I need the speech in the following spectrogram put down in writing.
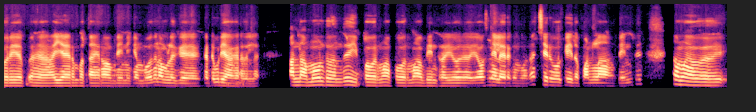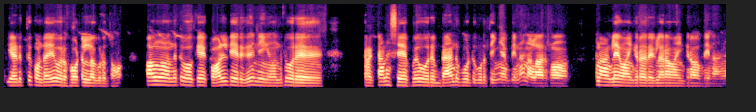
ஒரு ஐயாயிரம் பத்தாயிரம் அப்படி நிற்கும் போது நம்மளுக்கு கட்டுப்படி ஆகிறது இல்ல அந்த அமௌண்ட் வந்து இப்போ வருமா அப்போ வருமா அப்படின்ற யோ யோசனையில் இருக்கும்போது தான் சரி ஓகே இதை பண்ணலாம் அப்படின்ட்டு நம்ம எடுத்து கொண்டு போய் ஒரு ஹோட்டலில் கொடுத்தோம். அவங்க வந்துட்டு ஓகே குவாலிட்டி இருக்குது. நீங்கள் வந்துட்டு ஒரு கரெக்டான ஷேப்பு ஒரு பிராண்டு போட்டு கொடுத்தீங்க அப்படின்னா நல்லாயிருக்கும். நாங்களே வாங்கிக்கிறோம் ரெகுலராக வாங்கிக்கிறோம் அப்படின்னாங்க.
